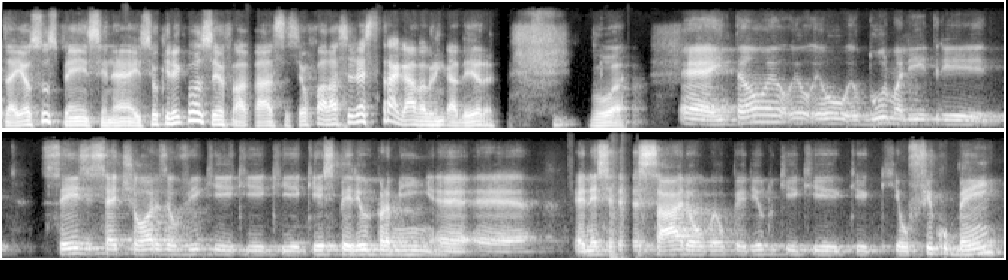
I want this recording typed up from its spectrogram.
daí é o suspense, né? Isso eu queria que você falasse. Se eu falasse, você já estragava a brincadeira. Boa. É, então eu, eu, eu, eu durmo ali entre seis e sete horas. Eu vi que, que, que, que esse período para mim é, é, é, necessário, é o período que, que, que, que eu fico bem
